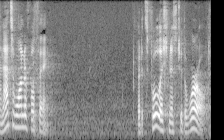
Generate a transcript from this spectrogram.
And that's a wonderful thing. But it's foolishness to the world.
